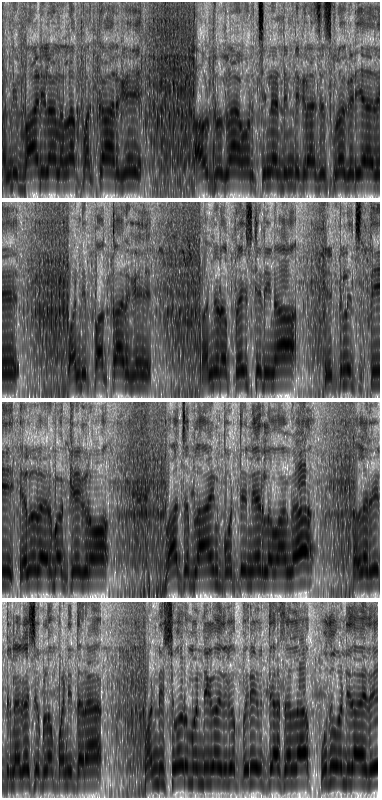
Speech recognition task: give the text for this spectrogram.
வண்டி பாடிலாம் நல்லா பக்கா இருக்குது அவுட்லுக்லாம் ஒரு சின்ன டிண்டு கிராசஸ் கூட கிடையாது. வண்டி பக்கா இருக்குது வண்டியோட ப்ரைஸ் கேட்டிங்கன்னா எட்டு லட்சத்தி எழுபதாயிரரூபா ரூபாய் கேட்குறோம் வாட்ஸ்அப்பில் ஆயின் போட்டு நேரில் வாங்க. நல்ல ரேட்டு நெகோசியபிளாக பண்ணித்தரேன். வண்டி ஷோரூம் வண்டிக்கும் இதுக்கு பெரிய வித்தியாசம் இல்லை. புது வண்டி தான் இது.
